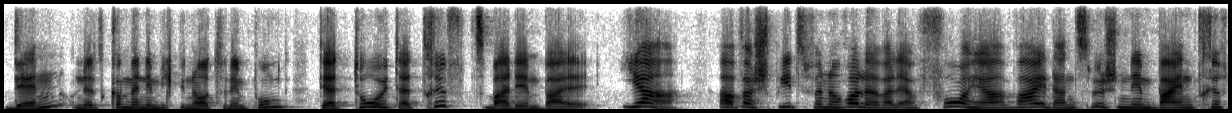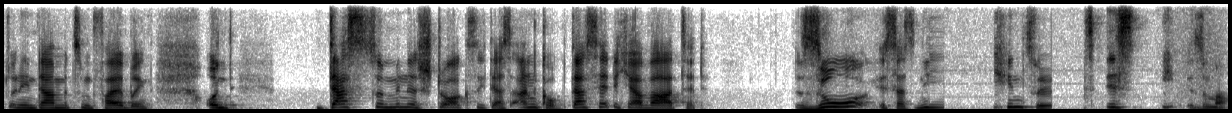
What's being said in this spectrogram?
Denn, und jetzt kommen wir nämlich genau zu dem Punkt, der Torhüter trifft zwar den Ball, ja, aber was spielt es für eine Rolle, weil er vorher Weidern zwischen den Beinen trifft und ihn damit zum Fall bringt. Und dass zumindest Stork sich das anguckt, das hätte ich erwartet. So ist das nicht hinzunehmen. Es ist, also man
